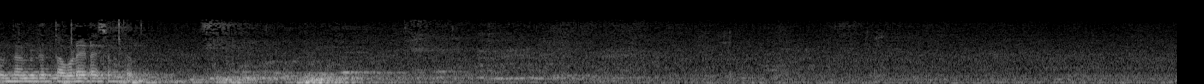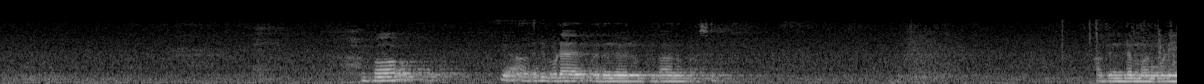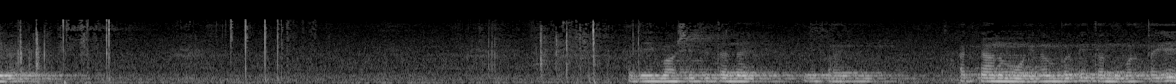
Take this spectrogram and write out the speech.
എന്താണ് തവളയുടെ ശബ്ദം? അപ്പോ അതിലിവിടെ വരുന്ന ഒരു പ്രധാന പ്രശ്നം. അതിന്റെ മറുപടിയിൽ അതേ ഭാഷത്തിൽ തന്നെ ഈ പറയുന്നു അജ്ഞാനമോഹിതം പ്രതി തന്നുവർത്തയെ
